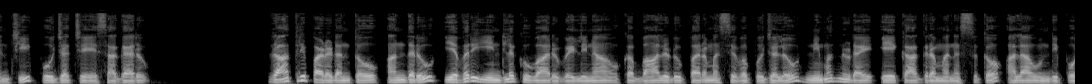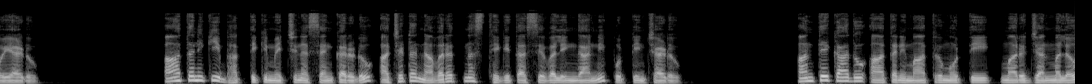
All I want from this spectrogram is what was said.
నుంచి పూజ చేయసాగారు. రాత్రి పడడంతో అందరూ ఎవరి ఇండ్లకు వారు వెళ్ళినా ఒక బాలుడు పరమశివ పూజలో నిమగ్నుడై ఏకాగ్ర మనస్సుతో అలా ఉండిపోయాడు. ఆతనికి భక్తికి మెచ్చిన శంకరుడు అచట నవరత్న స్థిగిత శివలింగాన్ని పుట్టించాడు. అంతేకాదు ఆతని మాతృమూర్తి మరు జన్మలో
